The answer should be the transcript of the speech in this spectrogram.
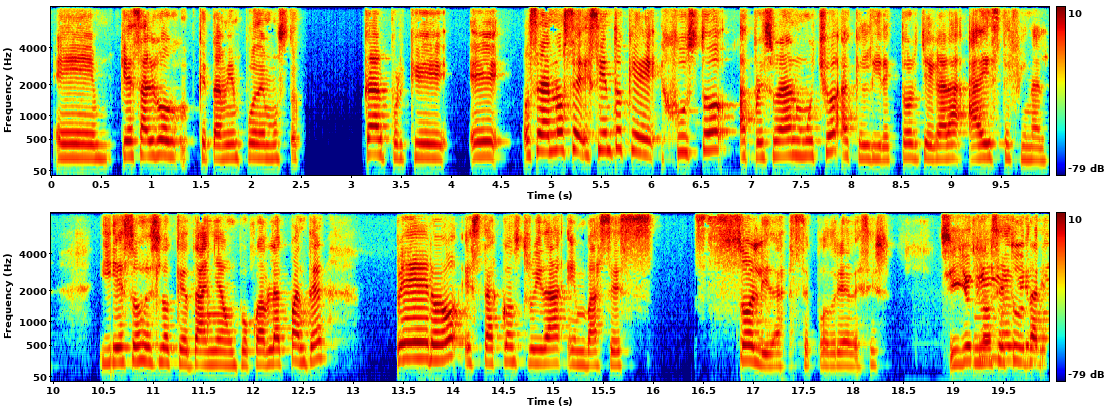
que es algo que también podemos tocar, porque o sea, no sé, siento que justo apresuran mucho a que el director llegara a este final. Y eso es lo que daña un poco a Black Panther, pero está construida en bases sólidas, se podría decir. Sí, yo creo No sé tú, Daniel.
